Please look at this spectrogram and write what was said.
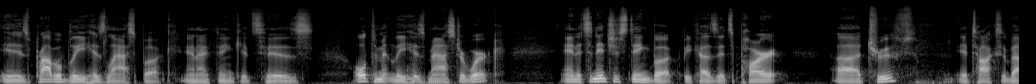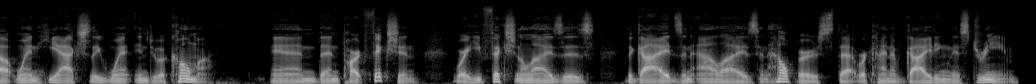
is probably his last book. And I think it's his ultimately his masterwork. And it's an interesting book because it's part uh, truth. It talks about when he actually went into a coma and then part fiction, where he fictionalizes the guides and allies and helpers that were kind of guiding this dream.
